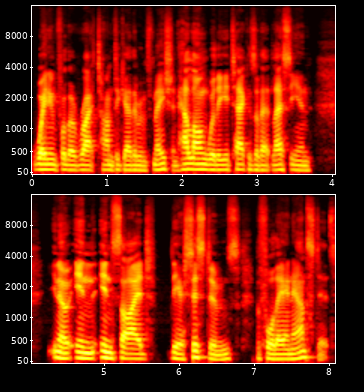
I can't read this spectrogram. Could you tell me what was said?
waiting for the right time to gather information. How long were the attackers of Atlassian, you know, in inside their systems before they announced it?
